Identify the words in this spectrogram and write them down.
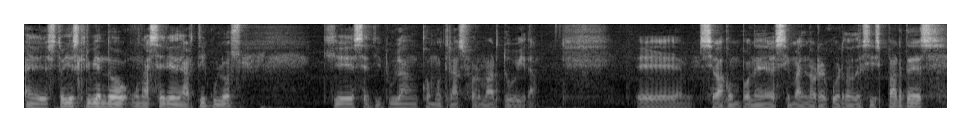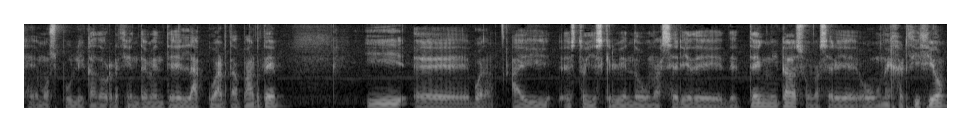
eh, estoy escribiendo una serie de artículos que se titulan Cómo transformar tu vida. Eh, se va a componer, si mal no recuerdo, de seis partes. Hemos publicado recientemente la cuarta parte. Y eh, bueno, ahí estoy escribiendo una serie de, técnicas, una serie o un ejercicio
